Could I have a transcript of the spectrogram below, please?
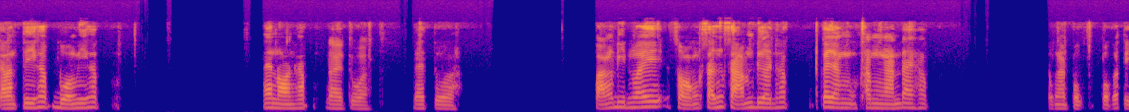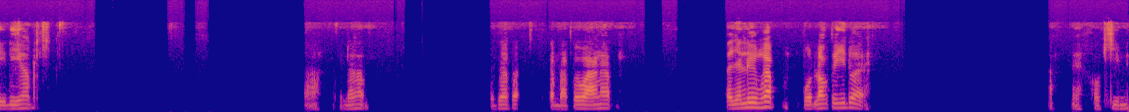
การันตีครับบวงนี้ครับ แน่นอนครับ ได้ตัว ได้ตัว ฝังดินไว้สองถึงสามเดือนครับ ก็ยังทำงานได้ครับทำงานปกปกติดีครับอ่าเสร็จแล้วครับเราจะกับดักไปวางนะครับ แต่อย่าลืมครับปลดล็อกตัวนี้ด้วยเนี่ยขอคีมน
